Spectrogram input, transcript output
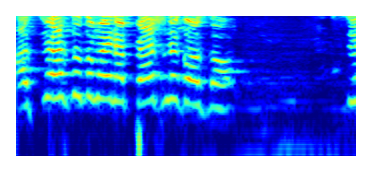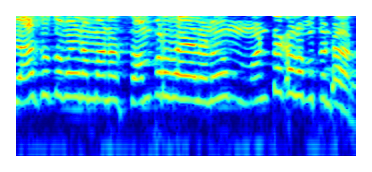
అశ్వాసతమైన ప్యాషన్ కోసం శాశ్వతమైన మన సంప్రదాయాలను మంట కలుపుతున్నారు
